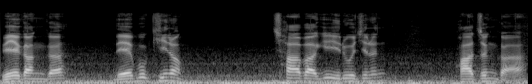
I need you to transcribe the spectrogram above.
외관과 내부 기능, 차박이 이루어지는 과정과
